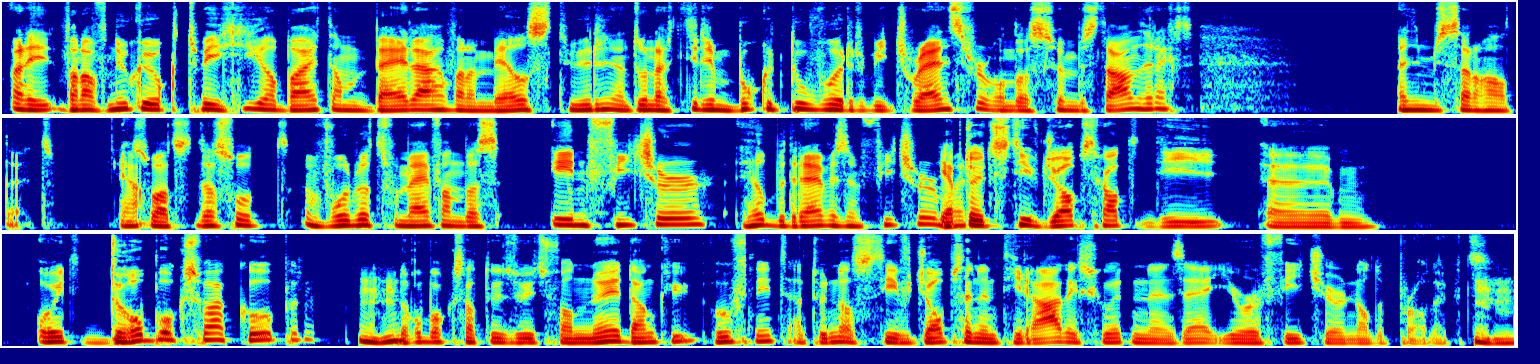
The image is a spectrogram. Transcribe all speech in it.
allee, vanaf nu kun je ook 2 gigabyte aan bijlagen van een mail sturen. En toen dacht iedereen boeken toe voor WeTransfer, want dat is hun bestaansrecht. En die bestaat nog altijd. Ja. Dus wat, dat is wat een voorbeeld voor mij van, dat is één feature, heel bedrijf is een feature. Je hebt ooit Steve Jobs gehad die ehm, ooit Dropbox wou kopen. Mhm. Dropbox had toen zoiets van, nee, dank u, hoeft niet. En toen was Steve Jobs in een tirade geschoten en zei, you're a feature, not a product. Mhm.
